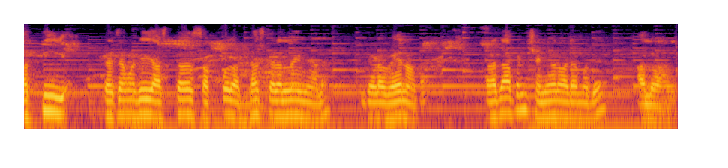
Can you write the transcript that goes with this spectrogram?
अति त्याच्यामध्ये जास्त सखोल अभ्यास करायला नाही मिळाला तेवढा वेळ नव्हता. तर आता आपण शनिवारवाड्यामध्ये आलो आहोत.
